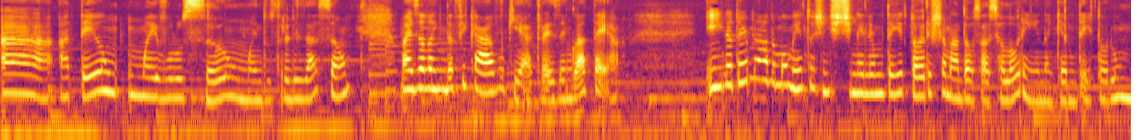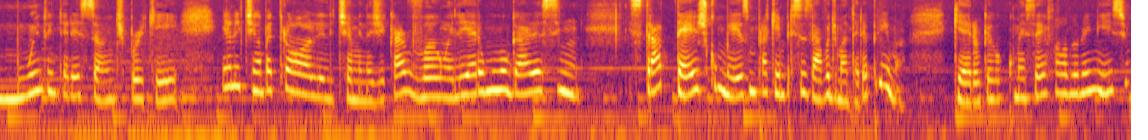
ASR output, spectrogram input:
a, a ter um, uma evolução, uma industrialização, mas ela ainda ficava o que atrás da Inglaterra. E em determinado momento a gente tinha ali um território chamado Alsácia-Lorena, que era um território muito interessante, porque ele tinha petróleo, ele tinha minas de carvão, ele era um lugar assim estratégico mesmo para quem precisava de matéria-prima, que era o que eu comecei falando no início,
